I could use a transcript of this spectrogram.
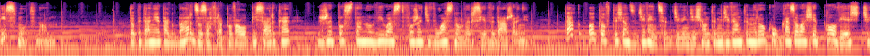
i smutną? To pytanie tak bardzo zafrapowało pisarkę, że postanowiła stworzyć własną wersję wydarzeń – tak oto w 1999 roku ukazała się powieść,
